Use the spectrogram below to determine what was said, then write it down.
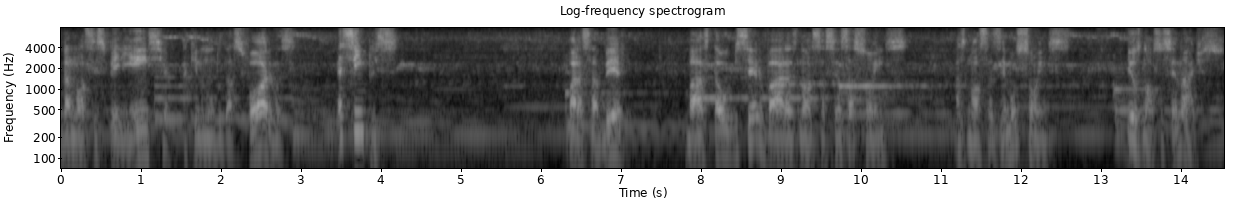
da nossa experiência aqui no mundo das formas, é simples. Para saber, basta observar as nossas sensações, as nossas emoções e os nossos cenários.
